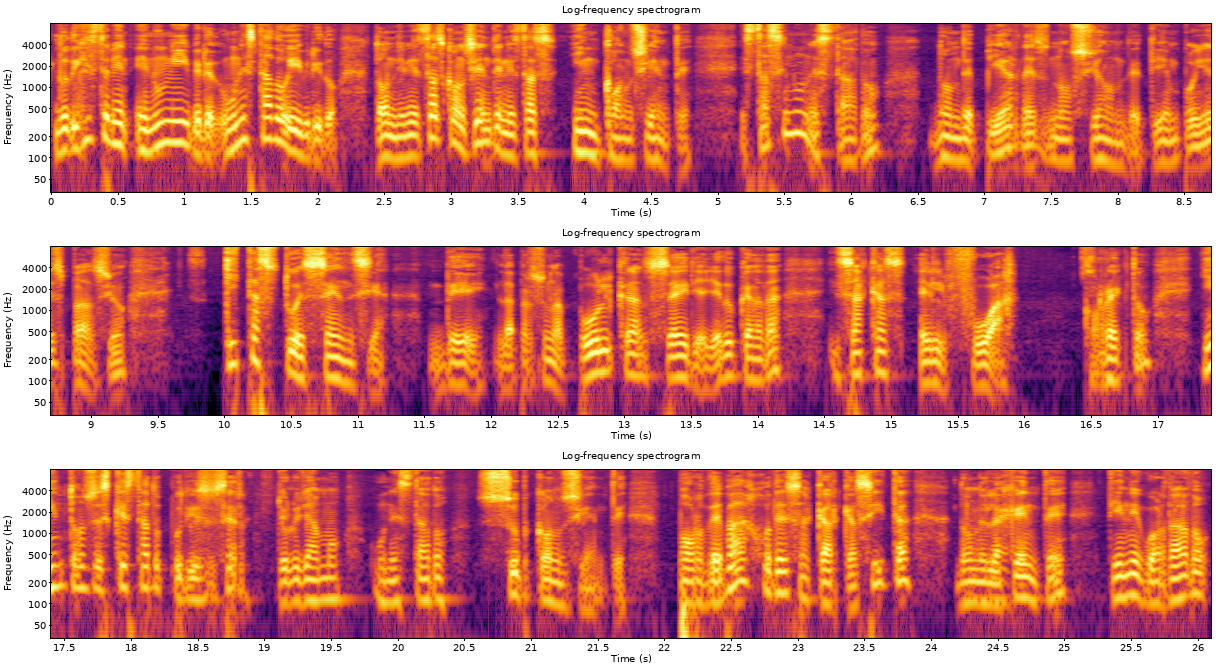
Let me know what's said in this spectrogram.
lo dijiste bien, en un híbrido, un estado híbrido, donde ni estás consciente ni estás inconsciente. Estás en un estado donde pierdes noción de tiempo y espacio, quitas tu esencia de la persona pulcra, seria y educada y sacas el fuá, ¿correcto? Y entonces, ¿qué estado pudiese ser? Yo lo llamo un estado subconsciente, por debajo de esa carcasita donde la gente tiene guardado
